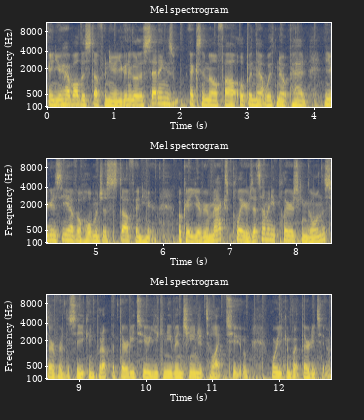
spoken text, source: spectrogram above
and you have all this stuff in here. You're going to go to settings XML file, open that with Notepad, and you're going to see you have a whole bunch of stuff in here. Okay, you have your max players. That's how many players can go on the server. So you can put up to 32. You can even change it to like two, where you can put 32.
